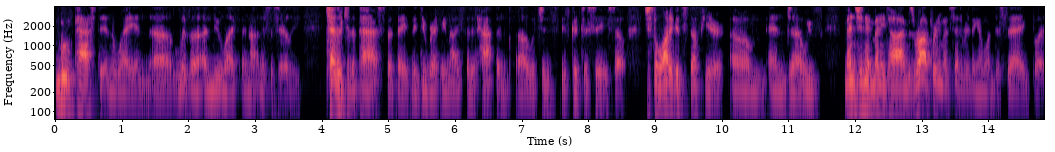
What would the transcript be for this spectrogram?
move past it in a way and uh, live a, a, new life. They're not necessarily tethered to the past, but they, they do recognize that it happened, uh, which is, is good to see. So just a lot of good stuff here. Um, and uh, we've mentioned it many times. Rob pretty much said everything I wanted to say, but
